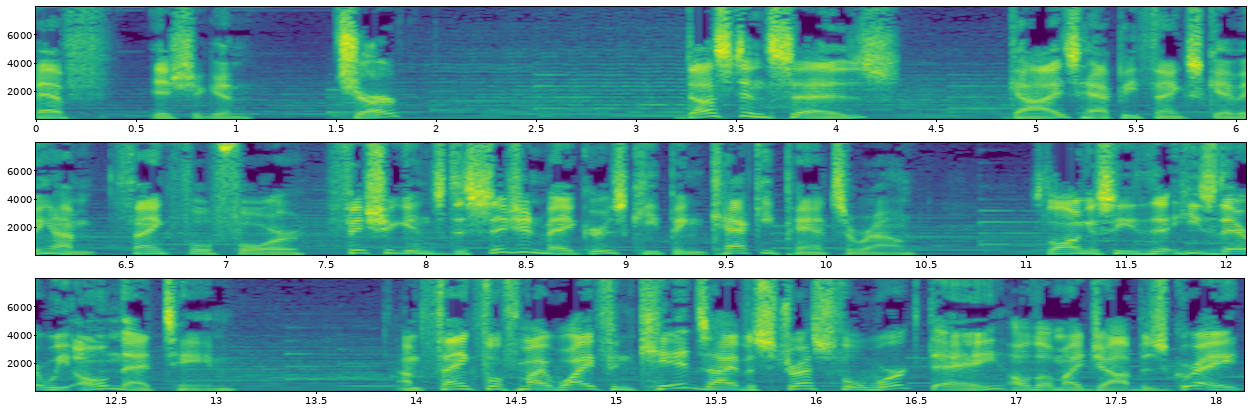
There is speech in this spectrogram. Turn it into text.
F. Michigan. Sure. Dustin says, Guys, happy Thanksgiving. I'm thankful for Michigan's decision makers keeping khaki pants around. As long as he, he's there, we own that team. I'm thankful for my wife and kids. I have a stressful work day, although my job is great.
